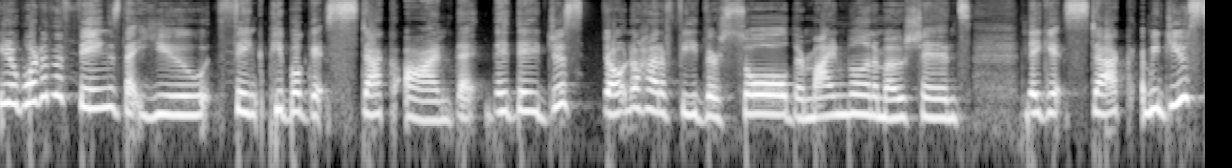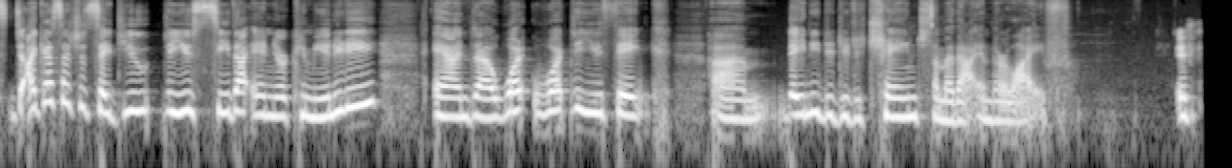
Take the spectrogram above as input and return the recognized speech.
you know, what are the things that you think people get stuck on that they, they just don't know how to feed their soul, their mind, will, and emotions? They get stuck. I mean, do you? I guess I should say, do you do you see that in your community? And uh, what what do you think um, they need to do to change some of that in their life? If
